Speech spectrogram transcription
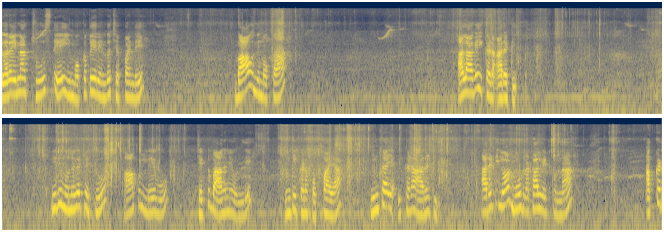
ఎవరైనా చూస్తే ఈ మొక్క పేరు ఏందో చెప్పండి. బాగుంది మొక్క. అలాగే ఇక్కడ అరటి. ఇది మునగ చెట్టు ఆకులు లేవు చెట్టు బాగానే ఉంది. ఇంకా ఇక్కడ పొప్పాయ ఇంకా ఇక్కడ అరటి. అరటిలో మూడు రకాలు పెట్టుకున్నా. అక్కడ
